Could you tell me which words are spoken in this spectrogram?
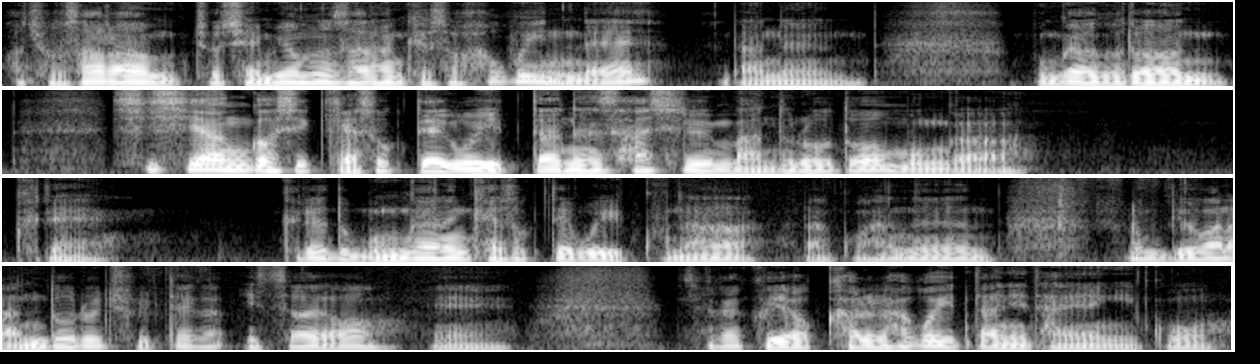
아, 저 사람, 저 재미없는 사람 계속 하고 있네? 라는 뭔가 그런 시시한 것이 계속되고 있다는 사실만으로도 뭔가 그래 그래도 뭔가는 계속되고 있구나 라고 하는 그런 묘한 안도를 줄 때가 있어요. 예. 제가 그 역할을 하고 있다니 다행이고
